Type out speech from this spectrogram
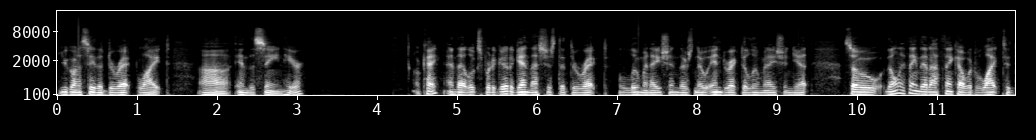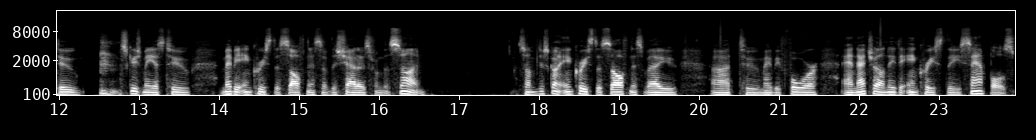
you're going to see the direct light uh, in the scene here. Okay, and that looks pretty good. Again, that's just a direct illumination. There's no indirect illumination yet. So the only thing that I think I would like to do, excuse me, is to maybe increase the softness of the shadows from the sun. So I'm just going to increase the softness value uh, to maybe 4 and naturally I'll need to increase the samples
